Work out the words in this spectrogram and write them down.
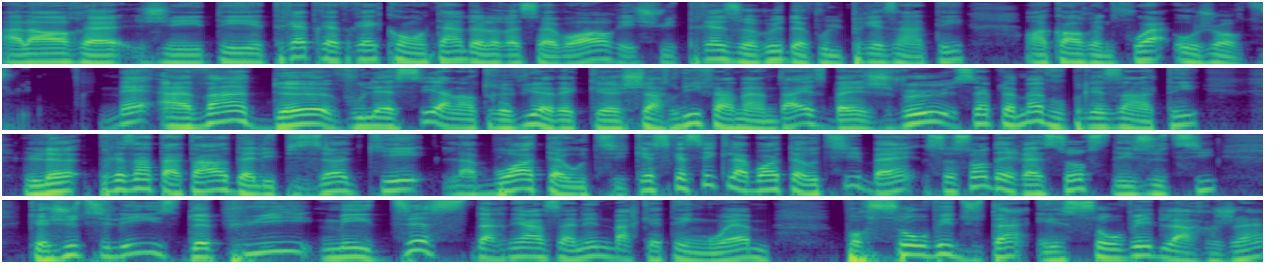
Alors, j'ai été très, très, très content de le recevoir et je suis très heureux de vous le présenter encore une fois aujourd'hui. Mais avant de vous laisser à l'entrevue avec euh, Charlie Fernandez, ben, je veux simplement vous présenter le présentateur de l'épisode qui est la boîte à outils. Qu'est-ce que c'est que la boîte à outils? Ben, ce sont des ressources, des outils que j'utilise depuis mes dix dernières années de marketing web pour sauver du temps et sauver de l'argent.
